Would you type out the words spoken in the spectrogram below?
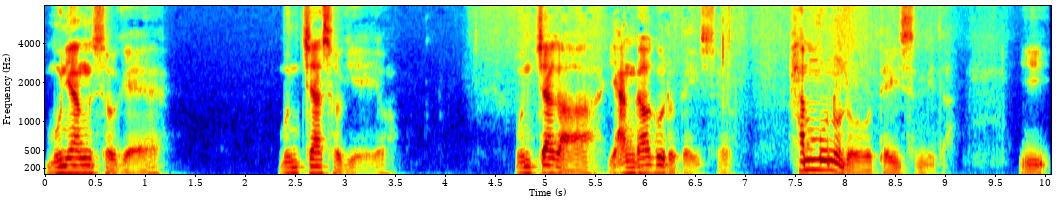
문양석의 문자석이에요. 문자가 양각으로 되어 있어요. 한문으로 되어 있습니다. 이,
